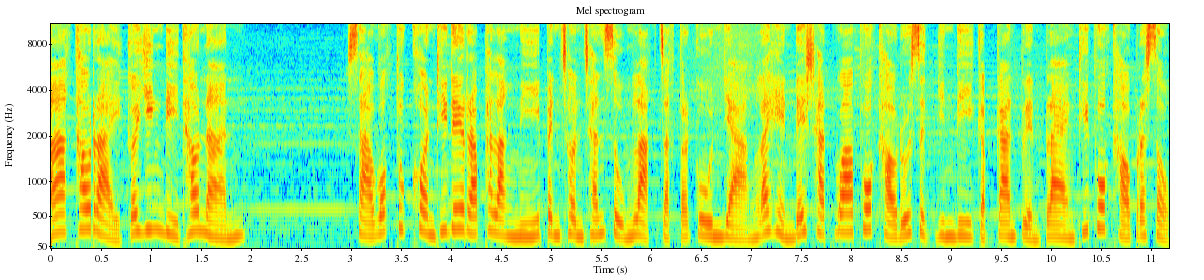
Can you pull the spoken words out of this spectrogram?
มากเท่าไหร่ก็ยิ่งดีเท่านั้น สาวกทุกคนที่ได้รับพลังนี้เป็นชนชั้นสูงหลักจากตระกูลหยางและเห็นได้ชัดว่าพวกเขารู้สึกยินดีกับการเปลี่ยนแปลงที่พวกเขาประสบ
